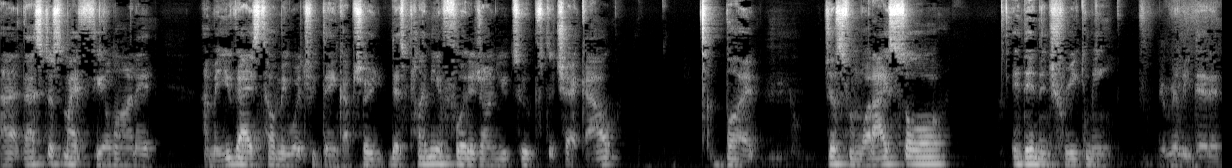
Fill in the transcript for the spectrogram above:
I, that's just my feel on it. I mean, you guys tell me what you think. I'm sure there's plenty of footage on YouTube to check out, but just from what I saw, it didn't intrigue me. It really didn't.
